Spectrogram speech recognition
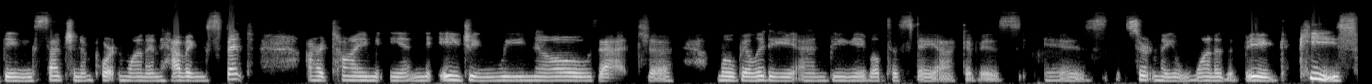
being such an important one. And having spent our time in aging, we know that uh, mobility and being able to stay active is is certainly one of the big keys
